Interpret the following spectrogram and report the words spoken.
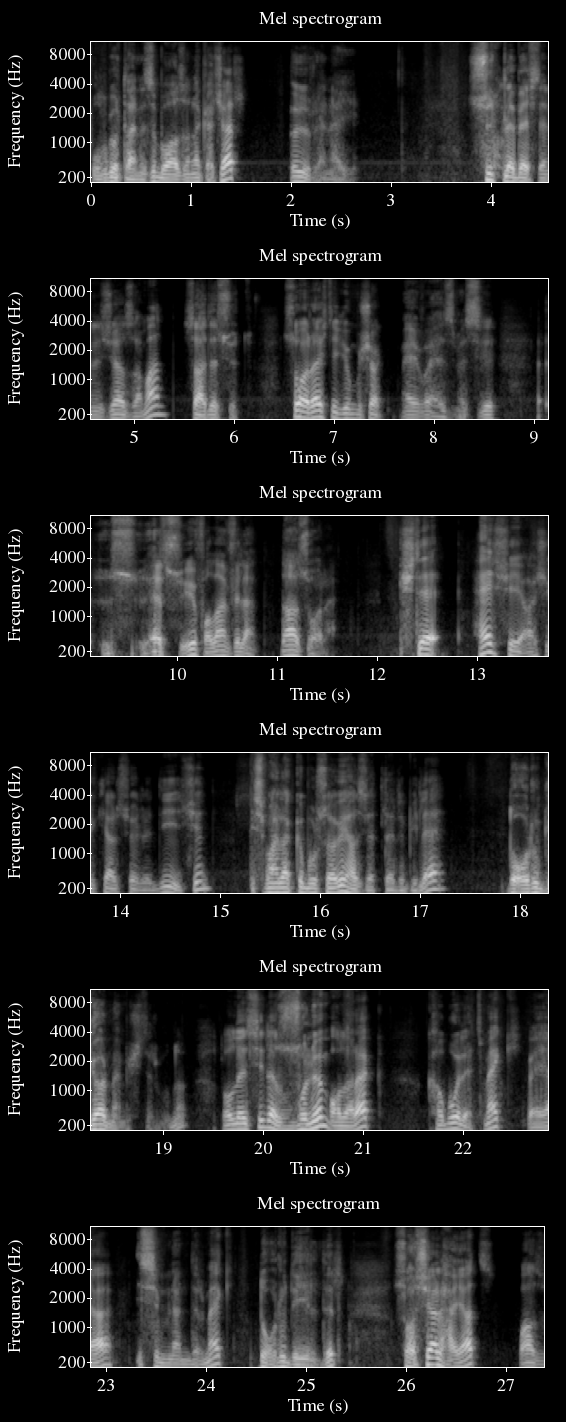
Bulgur tanesi boğazına kaçar, ölür enayi. Sütle besleneceği zaman sade süt. Sonra işte yumuşak meyve ezmesi, et suyu falan filan. Daha sonra. İşte her şeyi aşikar söylediği için İsmail Hakkı Bursavi Hazretleri bile doğru görmemiştir bunu. Dolayısıyla zulüm olarak kabul etmek veya isimlendirmek doğru değildir. Sosyal hayat bazı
